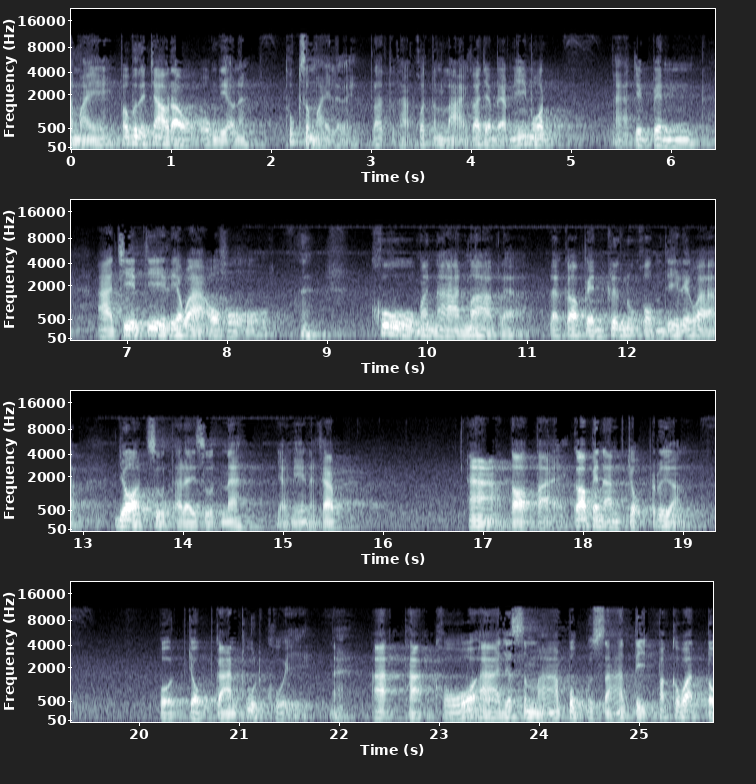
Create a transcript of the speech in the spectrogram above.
สมัย พระพุทธเจ้าเราองค์เดียวนะ ทุกสมัยเลย พระตถาคตทั้งหลายก็จะแบบนี้หมดจึงเป็นอาชีพที่เรียกว่า โอ้โห คู่มานานมากแล้ว แล้วก็เป็นเครื่องนุ่งห่มที่เรียกว่ายอดสุดอะไรสุดนะ อย่างนี้นะครับ อ่าต่อไปก็เป็นอันจบเรื่องปดจบการพูดคุยนะอะทะโขอายสมาปุกุสาติภควโต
